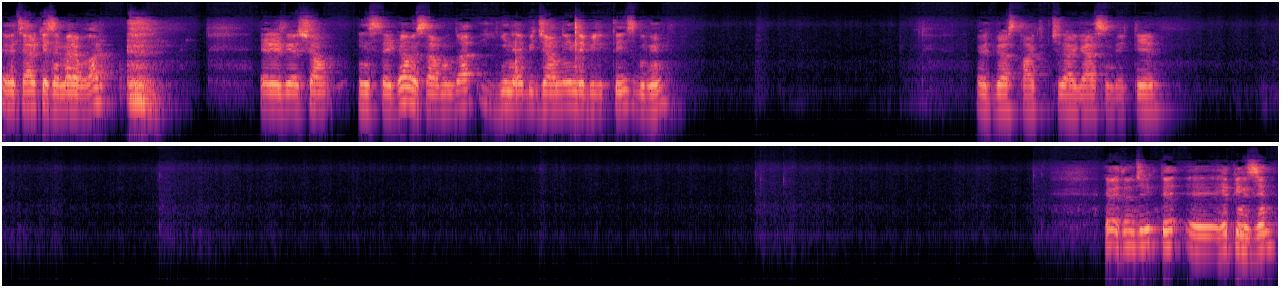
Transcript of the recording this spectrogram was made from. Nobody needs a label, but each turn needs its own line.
Evet herkese merhabalar. Erezli Yaşam Instagram hesabında yine bir canlı yayında birlikteyiz bugün. Evet biraz takipçiler gelsin bekleyelim. Evet öncelikle e, hepinizin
